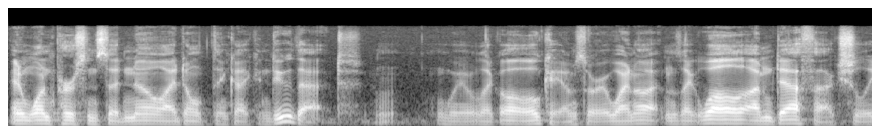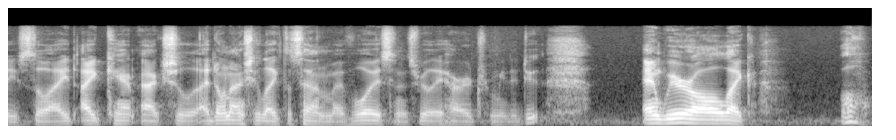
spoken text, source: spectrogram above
And one person said, no, I don't think I can do that we were like, oh, okay, I'm sorry, why not? And it's like, well, I'm deaf actually, so I, I can't actually, I don't actually like the sound of my voice and it's really hard for me to do. And we were all like, oh,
